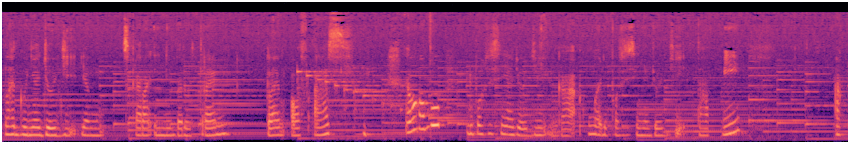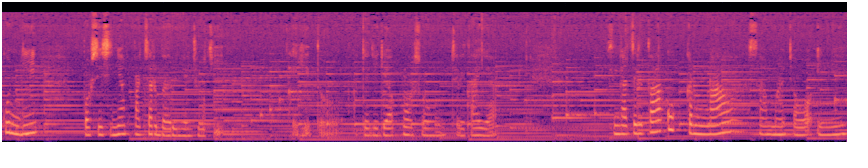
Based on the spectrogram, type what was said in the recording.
lagunya Joji yang sekarang ini baru tren Climb of Us. Emang kamu di posisinya Joji? Enggak aku nggak di posisinya Joji. Tapi aku di posisinya pacar barunya Joji. Kayak gitu. Oke jadi aku langsung cerita ya. Singkat cerita aku kenal sama cowok ini.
